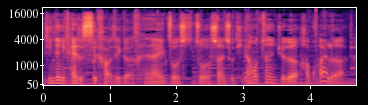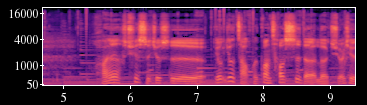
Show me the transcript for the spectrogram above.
今天就开始思考这个，让你做做算术题，然后突然觉得好快乐，好像确实就是又又找回逛超市的乐趣，而且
